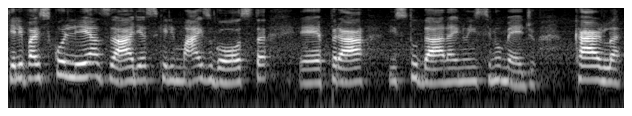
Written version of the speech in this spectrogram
Que ele vai escolher as áreas que ele mais gosta para estudar aí no ensino médio. Carla,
